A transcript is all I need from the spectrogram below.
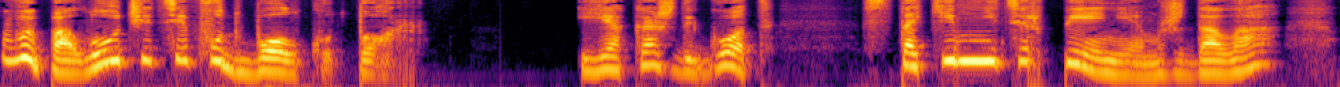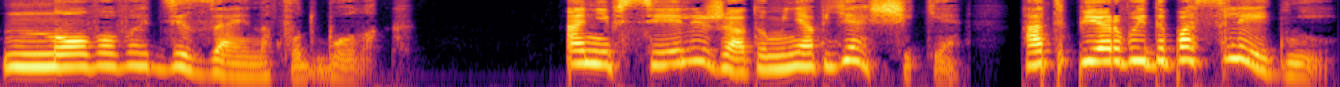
вы получите футболку Тор. Я каждый год с таким нетерпением ждала нового дизайна футболок. Они все лежат у меня в ящике, от первой до последней,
